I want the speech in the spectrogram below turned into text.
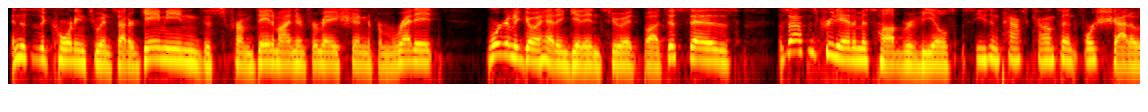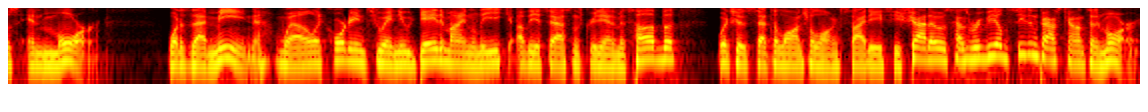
And this is according to Insider Gaming, this from data mined information from Reddit. We're going to go ahead and get into it, but this says Assassin's Creed Animus Hub reveals season pass content for Shadows and more. What does that mean? Well, according to a new data mine leak of the Assassin's Creed Animus Hub, which is set to launch alongside AC Shadows, has revealed season pass content and more.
